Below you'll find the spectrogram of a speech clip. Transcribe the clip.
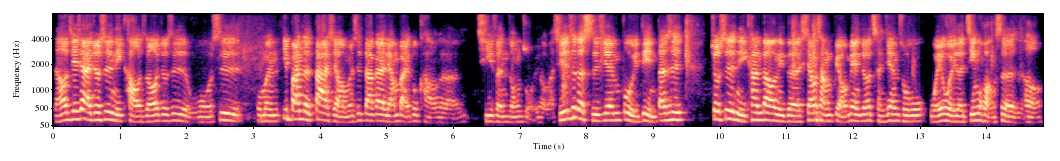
然后接下来就是你烤的时候，就是我是我们一般的大小，我们是大概两百度烤了七分钟左右吧。其实这个时间不一定，但是就是你看到你的香肠表面就呈现出微微的金黄色的时候，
